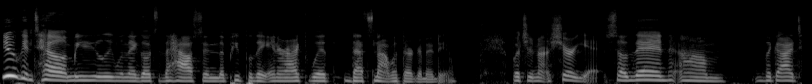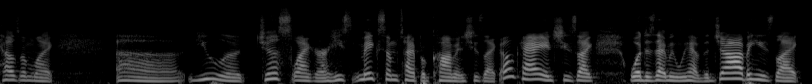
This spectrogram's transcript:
you can tell immediately when they go to the house and the people they interact with, that's not what they're gonna do, but you're not sure yet. So then, um, the guy tells him like uh, you look just like her. He makes some type of comment. She's like, okay. And she's like, what does that mean? We have the job. And he's like,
